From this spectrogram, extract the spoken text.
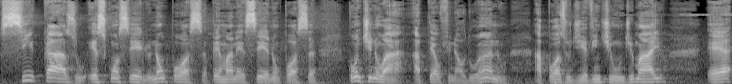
se caso esse conselho não possa permanecer, não possa continuar até o final do ano, após o dia 21 de maio, é,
